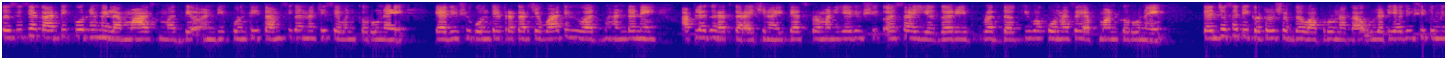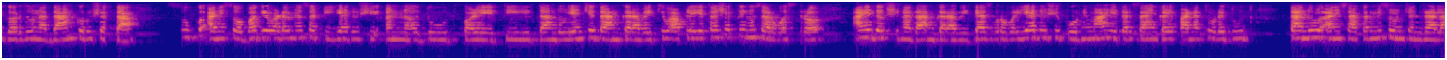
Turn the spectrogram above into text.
तसेच या कार्तिक पौर्णिमेला मांस मद्य अंडी कोणतेही तामसिक अन्नाचे सेवन करू नये. या दिवशी कोणत्याही प्रकारचे वादविवाद भांडणे आपल्या घरात करायचे नाही. त्याचप्रमाणे या दिवशी असहाय्य गरीब वृद्ध किंवा कोणाचाही अपमान करू नये. त्यांच्यासाठी कठोर शब्द वापरू नका. उलट या दिवशी तुम्ही गरजूंना दान करू शकता. सुख आणि सौभाग्य वाढवण्यासाठी या दिवशी अन्न दूध फळे तीळ तांदूळ यांचे दान करावे किंवा आपल्या यथाशक्तीनुसार वस्त्र आणि दक्षिणा दान करावी. त्याचबरोबर या दिवशी पौर्णिमा आहे तर सायंकाळी पाण्यात थोडे दूध तांदूळ आणि साखर मिसळून चंद्राला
